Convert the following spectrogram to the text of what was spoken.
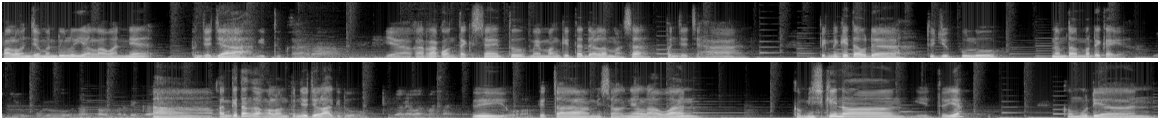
Pahlawan zaman dulu ya lawannya penjajah gitu kan. Ya karena konteksnya itu memang kita dalam masa penjajahan. Piknik kita udah 76 tahun merdeka ya. 76 tahun merdeka. Ah, kan kita nggak ngelawan penjajah lagi dong. Udah lewat masanya. Iya, kita misalnya lawan kemiskinan gitu ya. Kemudian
